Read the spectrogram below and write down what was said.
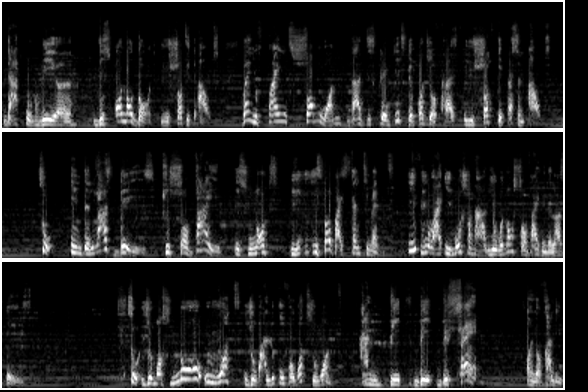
that will dishonor God, you shut it out. When you find someone that discredits the body of Christ, you shut the person out. So in the last days to survive is not it's not by sentiment if you are emotional you will not survive in the last days so you must know what you are looking for what you want and be be be firm on your value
